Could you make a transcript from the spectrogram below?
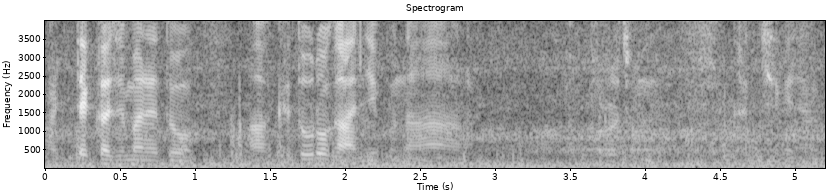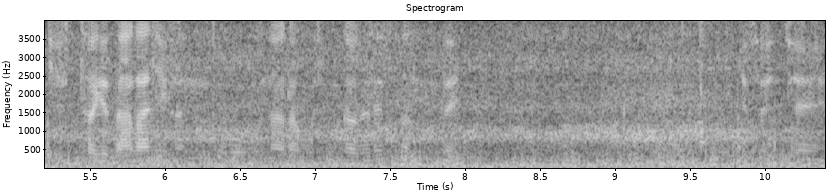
아, 이때까지만 해도 아 그 도로가 아니구나 옆으로 좀 같이 그냥 비슷하게 나란히 가는 도로구나라고 생각을 했었는데 그래서 이제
